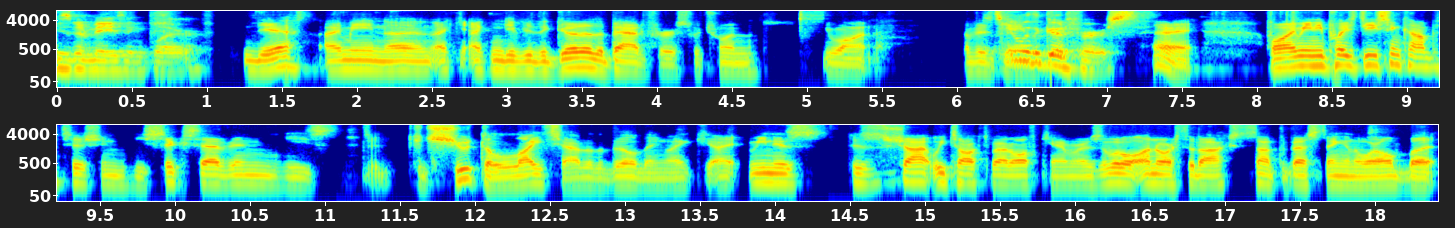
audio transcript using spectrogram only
he's an amazing player. Yeah, I mean, uh, I, can, I can give you the good or the bad first. Which one you want of his Let's game? go with the good first. All right. Well, I mean, he plays decent competition. He's six seven. He's could shoot the lights out of the building. Like I mean, his his shot we talked about off camera is a little unorthodox. It's not the best thing in the world, but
